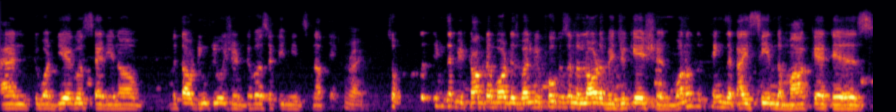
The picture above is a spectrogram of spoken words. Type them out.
And to what Diego said, you know, without inclusion, diversity means nothing. Right. So one of the things that we talked about is while we focus on a lot of education, one of the things that I see in the market is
